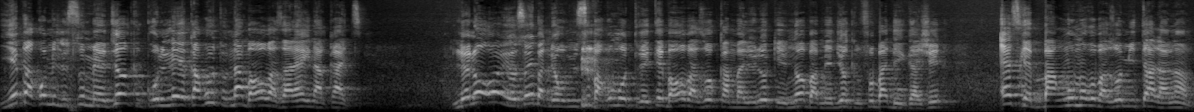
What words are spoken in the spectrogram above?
ye mpe akomi lisusu médiocre koleka kutu na baoyo bazalaki na kati lelo oyo soki bandeko mosusu bakomo traite baoyo bazokamba lelo ke non bamédiocre faut badégage est ce que bango moko bazomitala nano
